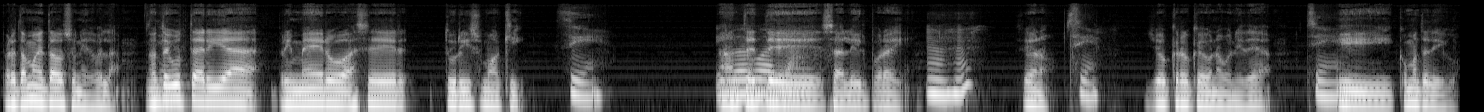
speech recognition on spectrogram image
Pero estamos en Estados Unidos, ¿verdad? ¿No te gustaría primero hacer turismo aquí? Sí. y antes de salir por ahí. ¿Sí o no? Sí, Yo creo que es una buena idea. sí. Y, ¿cómo te digo?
